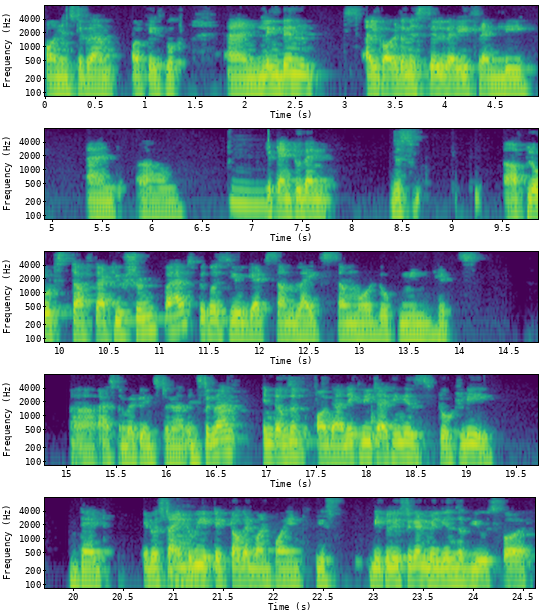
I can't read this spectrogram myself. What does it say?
on Instagram or Facebook, and LinkedIn algorithm is still very friendly, and um, Mm. you tend to then just upload stuff that you shouldn't perhaps because you'll get some likes, some more dopamine hits uh, as compared to Instagram. Instagram, in terms of organic reach, I think is totally dead. It was trying to be TikTok at one point. Used, people used to get millions of views for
